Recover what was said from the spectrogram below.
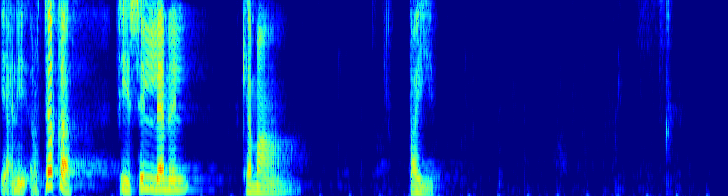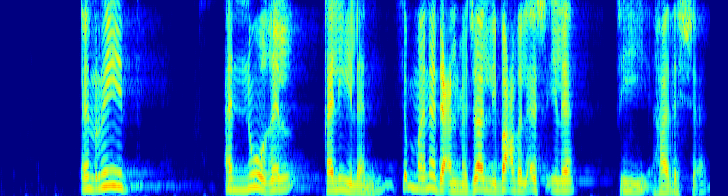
يعني ارتقى في سلم الكمال. طيب نريد أن نوغل قليلا ثم ندع المجال لبعض الأسئلة في هذا الشأن.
